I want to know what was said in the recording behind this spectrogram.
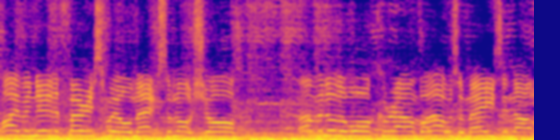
Might even do the Ferris wheel next, I'm not sure. I'll Have another walk around, but that was amazing. That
